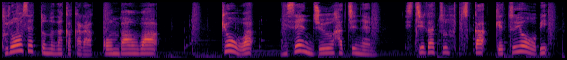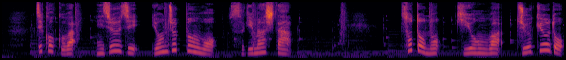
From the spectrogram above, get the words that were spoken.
クローゼットの中からこんばんは。今日は2018年7月2日月曜日。時刻は20時40分を過ぎました。外の気温は19度。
